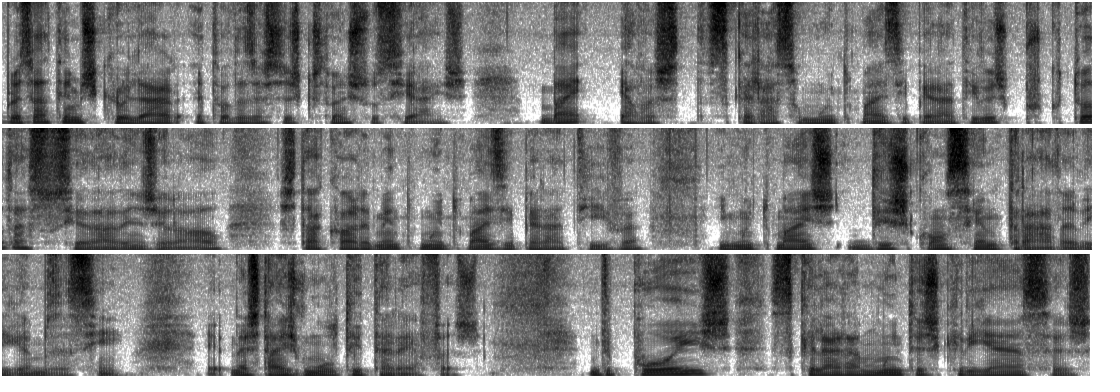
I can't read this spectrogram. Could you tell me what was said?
Para já temos que olhar a todas estas questões sociais. Bem, elas se calhar são muito mais hiperativas porque toda a sociedade em geral está claramente muito mais hiperativa e muito mais desconcentrada, digamos assim, eh, nas tais multitarefas. Depois, se calhar há muitas crianças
